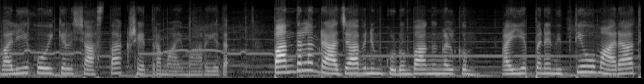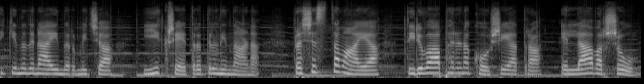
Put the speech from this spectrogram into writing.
വലിയ കോയിക്കൽ ശാസ്താക്ഷേത്രമായി മാറിയത്. പന്തളം രാജാവിനും കുടുംബാംഗങ്ങൾക്കും അയ്യപ്പനെ നിത്യവും ആരാധിക്കുന്നതിനായി നിർമ്മിച്ച ഈ ക്ഷേത്രത്തിൽ നിന്നാണ് പ്രശസ്തമായ തിരുവാഭരണ ഘോഷയാത്ര എല്ലാ വർഷവും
